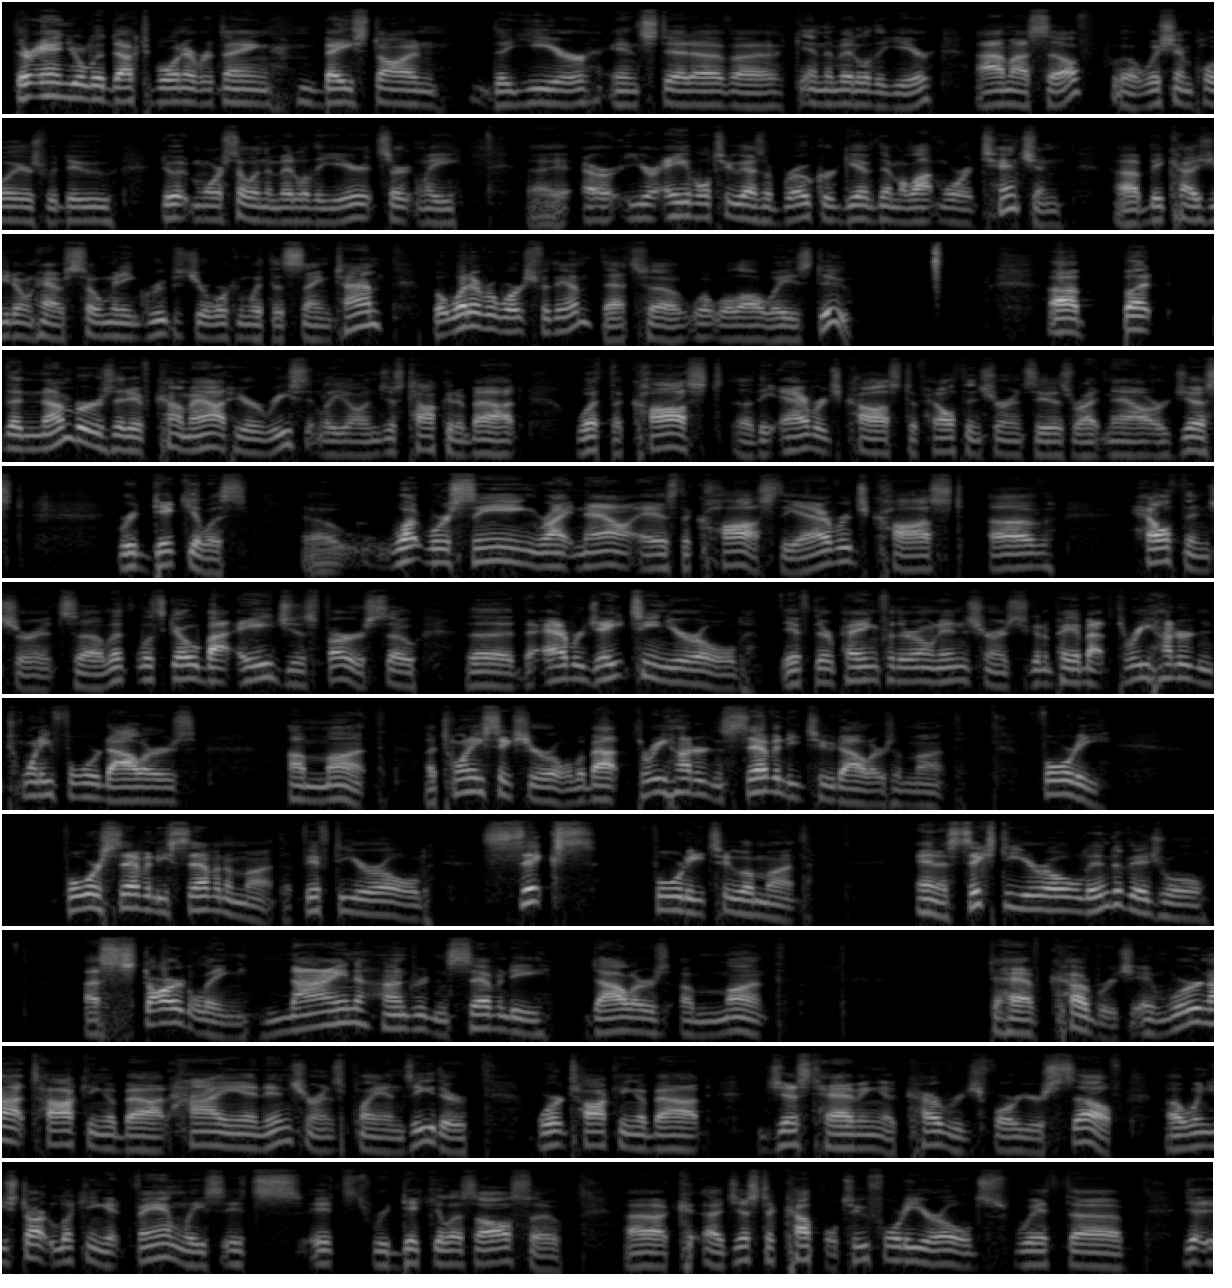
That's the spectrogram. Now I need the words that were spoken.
their annual deductible and everything based on the year instead of uh, in the middle of the year. I myself wish employers would do do it more so in the middle of the year. It certainly, uh, or you're able to as a broker give them a lot more attention uh, because you don't have so many groups that you're working with at the same time. But whatever works for them, that's uh, what we'll always do. Uh, but the numbers that have come out here recently on just talking about what the cost, uh, the average cost of health insurance is right now, are just ridiculous. Uh, what we're seeing right now as the cost, the average cost of health insurance. Uh, let, let's go by ages first. So the the average 18 year old, if they're paying for their own insurance, is going to pay about 324 dollars a month. A 26 year old about 372 dollars a month. 40 477 a month. A 50 year old 642 a month. And a 60 year old individual a startling $970 a month to have coverage. And we're not talking about high end insurance plans either. We're talking about just having a coverage for yourself. Uh, when you start looking at families, it's it's ridiculous. Also, uh, c- uh, just a couple, two 40 year olds with, uh,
